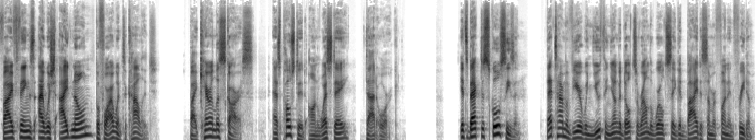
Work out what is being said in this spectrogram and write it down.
Five Things I Wish I'd Known Before I Went to College by Karen Lascaris, as posted on westday.org. It's back to school season, that time of year when youth and young adults around the world say goodbye to summer fun and freedom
